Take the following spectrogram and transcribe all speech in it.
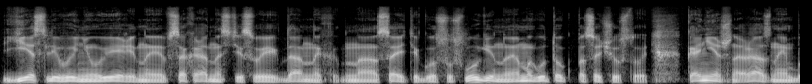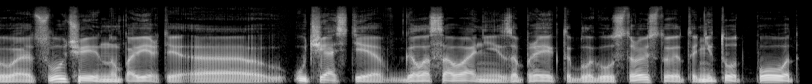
Если вы не уверены в сохранности своих данных на сайте госуслуги, но я могу только посочувствовать. Конечно, разные бывают случаи, но поверьте, э, участие в голосовании за проекты благоустройства – это не тот повод,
